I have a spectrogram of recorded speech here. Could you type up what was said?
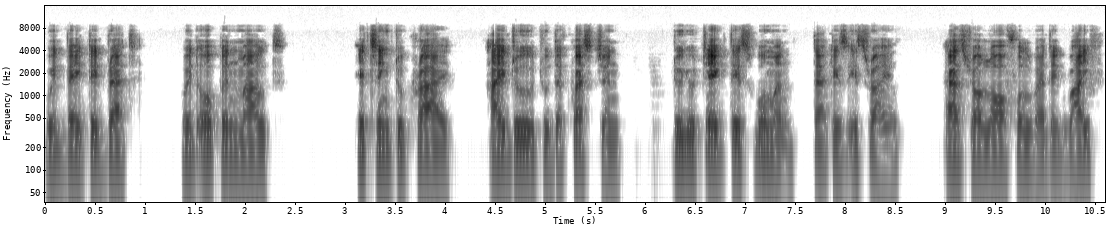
with bated breath, with open mouth, itching to cry, I do, to the question, do you take this woman, that is Israel, as your lawful wedded wife?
